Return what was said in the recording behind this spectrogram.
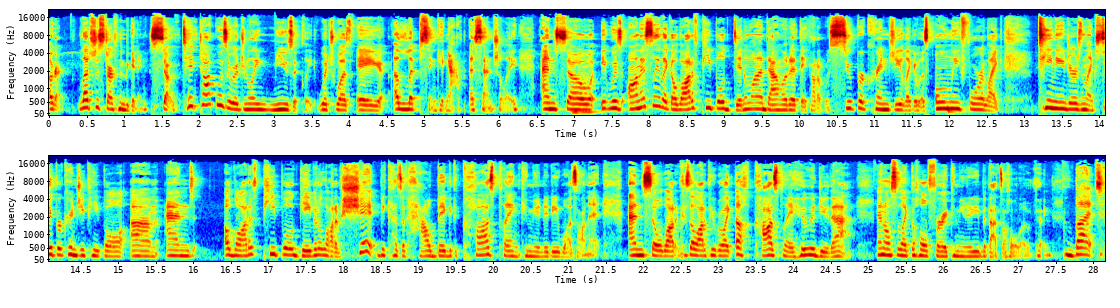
okay let's just start from the beginning so tiktok was originally musically which was a, a lip syncing app essentially and so Mm-hmm. it was honestly like a lot of people didn't want to download it they thought it was super cringy like it was only for like teenagers and like super cringy people um, and a lot of people gave it a lot of shit because of how big the cosplaying community was on it. And so a lot because a lot of people were like, "Ugh, cosplay, who would do that?" And also like the whole furry community, but that's a whole other thing. But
